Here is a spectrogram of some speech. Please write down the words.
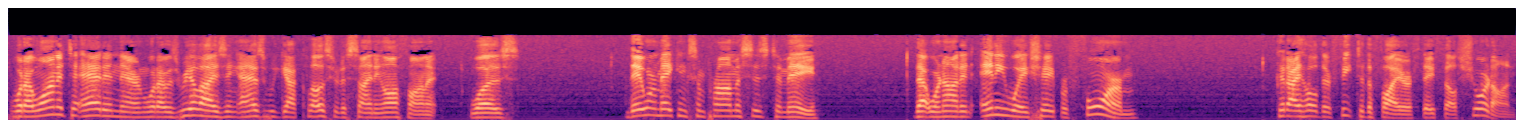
what I wanted to add in there and what I was realizing as we got closer to signing off on it was they were making some promises to me that were not in any way, shape, or form could I hold their feet to the fire if they fell short on.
